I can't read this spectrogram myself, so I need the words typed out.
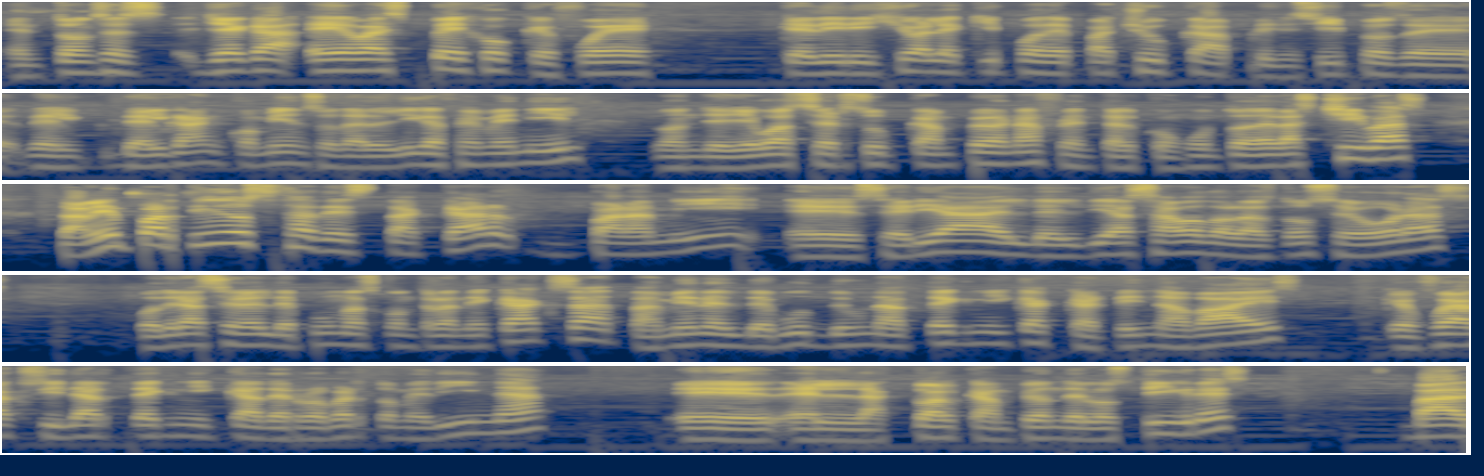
Entonces llega Eva Espejo, que fue que dirigió al equipo de Pachuca a principios del, gran comienzo de la Liga Femenil, donde llegó a ser subcampeona frente al conjunto de las Chivas. También partidos a destacar para mí eh, sería el del día sábado a las 12 horas, podría ser el de Pumas contra Necaxa, también el debut de una técnica, Karina Báez, que fue auxiliar técnica de Roberto Medina, eh, el actual campeón de los Tigres. Va a,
